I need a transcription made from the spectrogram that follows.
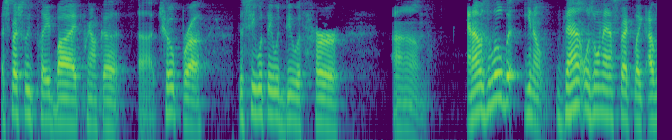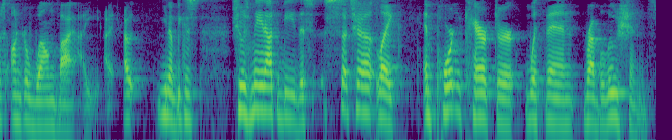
especially played by Priyanka uh, Chopra, to see what they would do with her. Um, and I was a little bit, you know, that was one aspect like I was underwhelmed by, I, I, I, you know, because she was made out to be this such a like important character within Revolutions,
